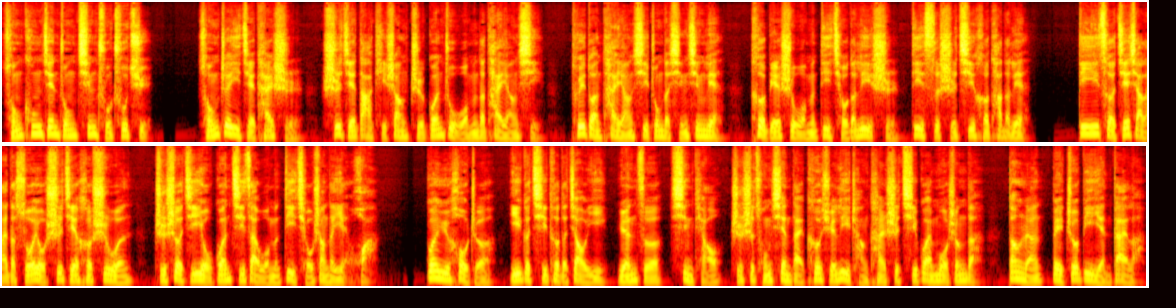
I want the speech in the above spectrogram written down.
从空间中清除出去。从这一节开始，诗节大体上只关注我们的太阳系，推断太阳系中的行星链。特别是我们地球的历史第四时期和它的链，第一册接下来的所有诗节和诗文只涉及有关即在我们地球上的演化。关于后者，一个奇特的教义原则信条，只是从现代科学立场看是奇怪陌生的，当然被遮蔽掩盖了。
